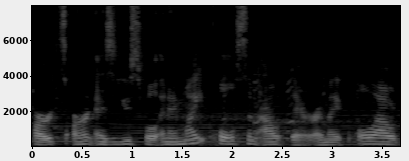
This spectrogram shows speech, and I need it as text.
parts aren't as useful, and I might pull some out there. I might pull out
